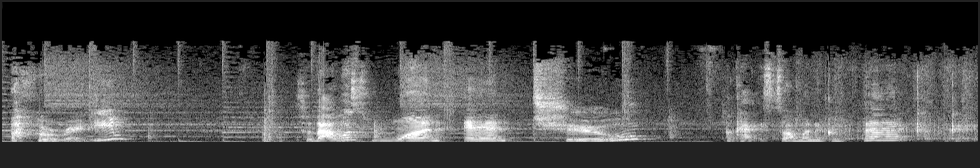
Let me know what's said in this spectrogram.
Alrighty. So that was one and two. Okay, so I'm gonna go back. Okay,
